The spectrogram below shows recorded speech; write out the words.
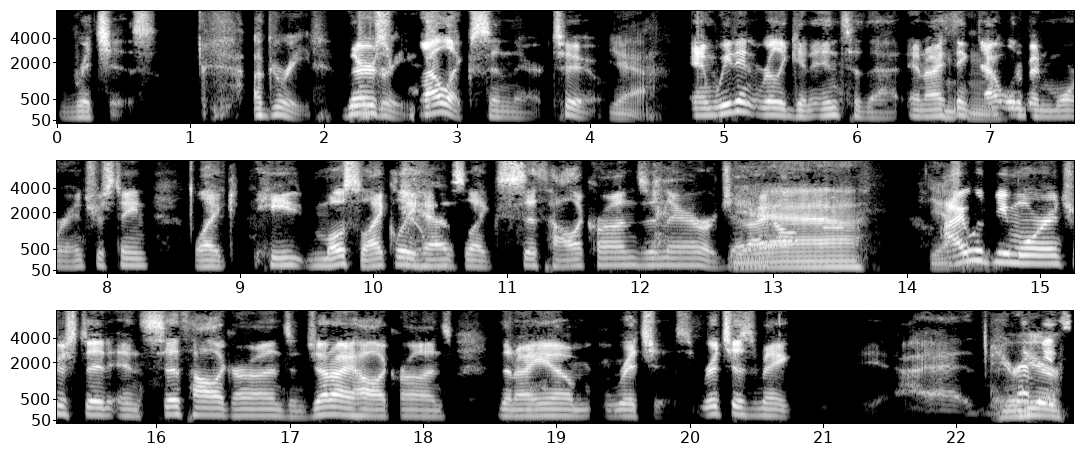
riches. agreed There's agreed. relics in there too. yeah and we didn't really get into that and i think Mm-mm. that would have been more interesting like he most likely has like sith holocrons in there or jedi yeah. Yeah. i would be more interested in sith holocrons and jedi holocrons than i am riches riches make I- Hear, that hear. means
